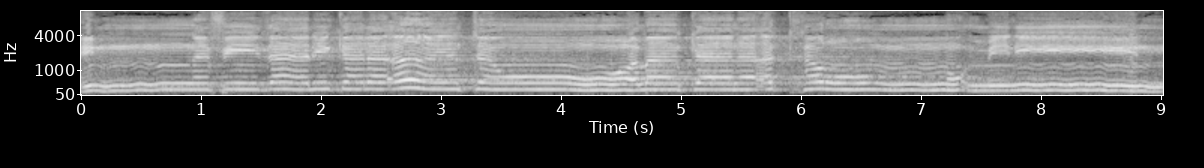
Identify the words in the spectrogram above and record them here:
إن في ذلك لآية وما كان أكثرهم مؤمنين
